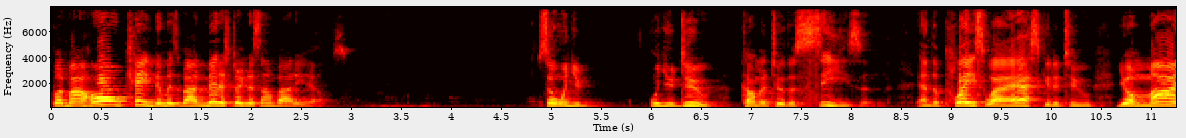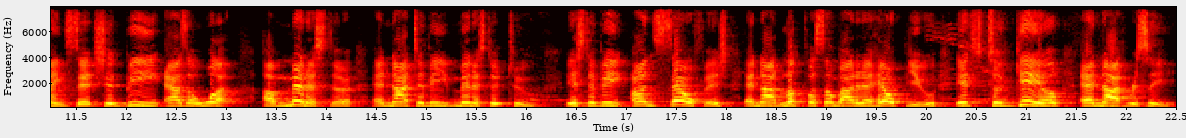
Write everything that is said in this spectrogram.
but my whole kingdom is about ministering to somebody else. So when you when you do come into the season and the place where I ask you to, your mindset should be as a what? A minister and not to be ministered to. It's to be unselfish and not look for somebody to help you. It's to give and not receive.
